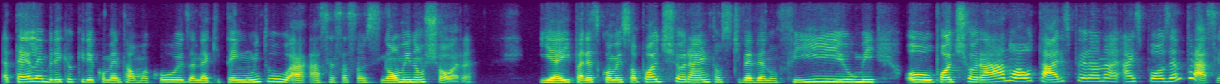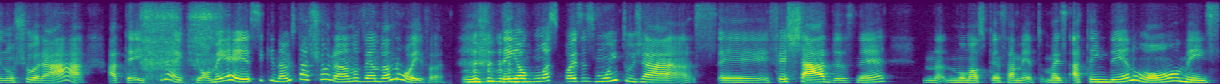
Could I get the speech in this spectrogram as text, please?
Até lembrei que eu queria comentar uma coisa, né? Que tem muito a, a sensação assim, homem não chora. E aí parece que o homem só pode chorar, então, se estiver vendo um filme, ou pode chorar no altar esperando a, a esposa entrar. Se não chorar, até é estranho, que homem é esse que não está chorando vendo a noiva. Tem algumas coisas muito já é, fechadas, né? no nosso pensamento, mas atendendo homens,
